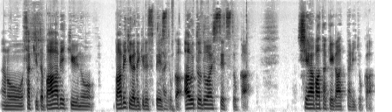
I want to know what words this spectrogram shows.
あの、さっき言ったバーベキューの、バーベキューができるスペースとか、アウトドア施設とか、シェア畑があったりとか、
